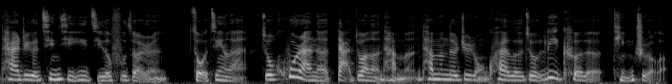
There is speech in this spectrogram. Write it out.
他这个亲戚一级的负责人走进来，就忽然的打断了他们，他们的这种快乐就立刻的停止了。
